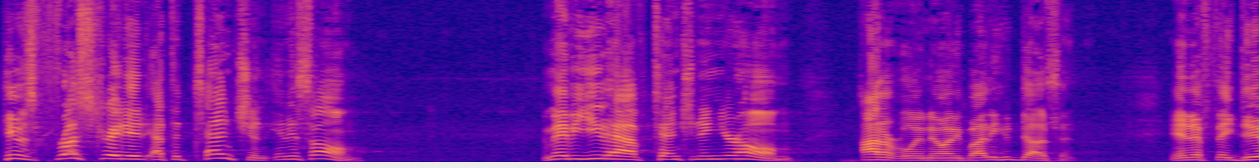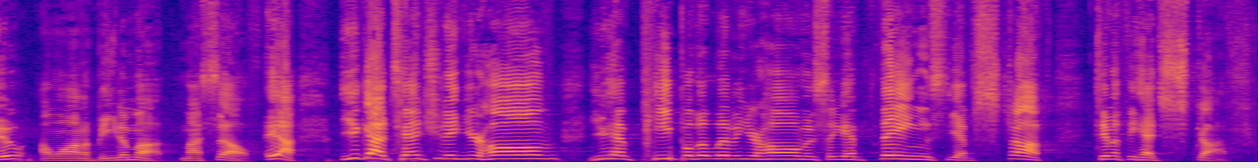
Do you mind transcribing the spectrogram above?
He was frustrated at the tension in his home. Maybe you have tension in your home. I don't really know anybody who doesn't. And if they do, I want to beat them up myself. Yeah, you got tension in your home. You have people that live in your home, and so you have things, you have stuff. Timothy had stuff.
